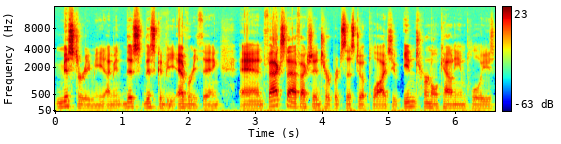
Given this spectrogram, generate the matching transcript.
mystery meat. I mean, this this could be everything. And FAC Staff actually interprets this to apply to internal county employees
